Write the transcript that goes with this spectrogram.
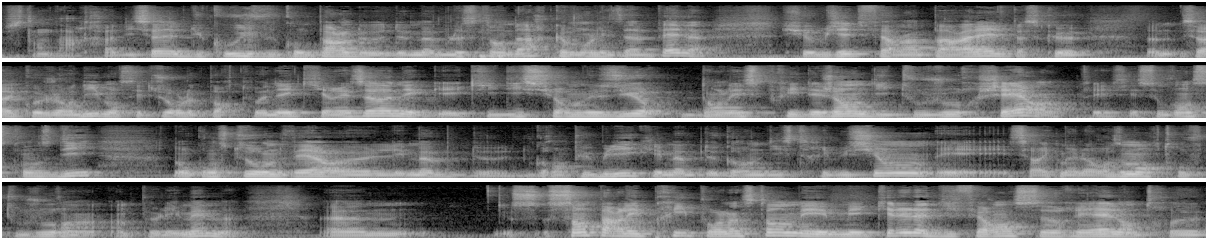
standards. traditionnel. Du coup, vu qu'on parle de, meubles standards, comme on les appelle, je suis obligé de faire un parallèle parce que euh, c'est vrai qu'aujourd'hui, c'est toujours le porte-monnaie qui résonne et, qui dit sur mesure, dans l'esprit des gens, dit toujours cher. C'est souvent ce qu'on se dit. Donc on se tourne vers euh, les meubles de, grand public, les meubles de grande distribution, et c'est vrai que malheureusement on retrouve toujours un, peu les mêmes. Euh, sans parler prix pour l'instant, mais, mais quelle est la différence réelle entre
